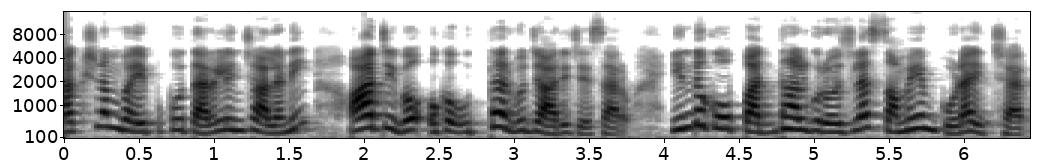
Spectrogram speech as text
దక్షిణం వైపుకు తరలించాలని ఆర్టీఓ ఒక ఉత్తర్వు జారీ చేశారు. ఇందుకు పద్నాలుగు రోజుల సమయం కూడా ఇచ్చారు.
